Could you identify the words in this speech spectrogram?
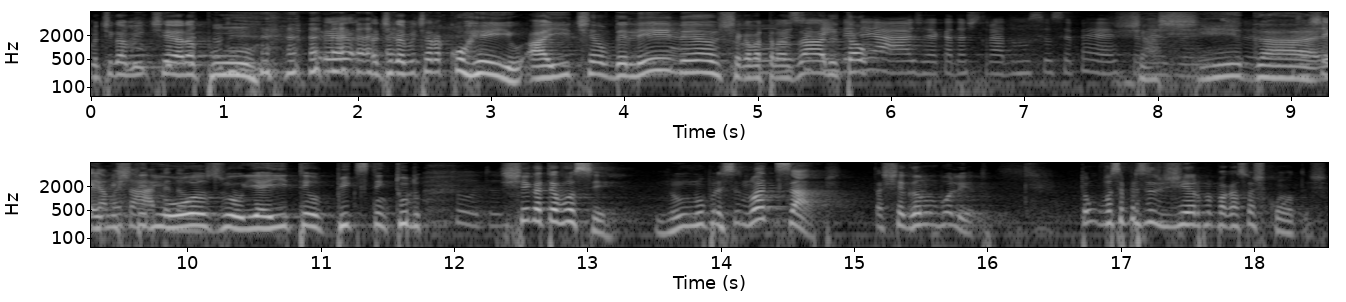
Antigamente era por. é, antigamente era correio. Aí tinha o delay, né? Chegava atrasado e tal. DDA, já é cadastrado no seu CPF. Já né, chega, Já chega é misterioso. E aí tem o Pix, tem tudo. Tudo. Chega até você. Não, não precisa. No WhatsApp, tá chegando um boleto. Então você precisa de dinheiro para pagar suas contas.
